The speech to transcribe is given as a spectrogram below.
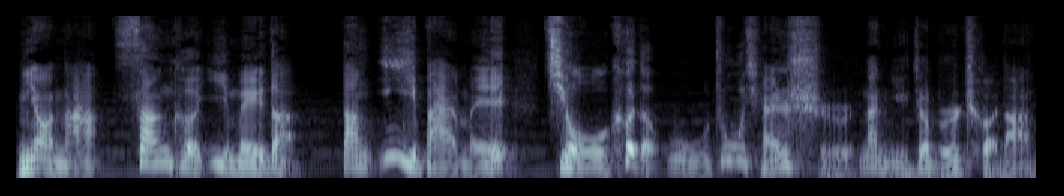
你要拿三克一枚的当一百枚九克的五铢钱使，那你这不是扯淡吗？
